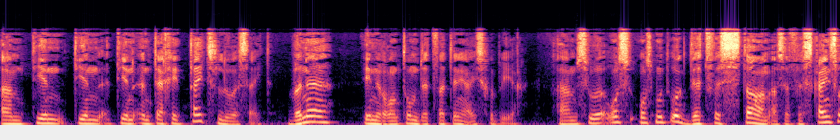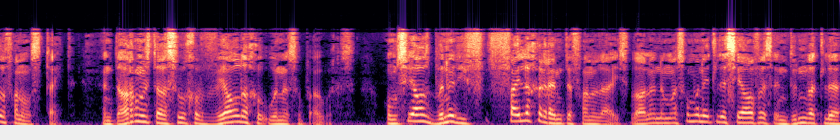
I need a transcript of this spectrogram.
um teen teen teen integriteitsloosheid binne en rondom dit wat in die huis gebeur. Um so ons ons moet ook dit verstaan as 'n verskynsel van ons tyd. En daarom is daar so geweldige onus op ouers om selfs binne die veilige ruimte van hulle huis waar hulle nou maar sommer net hulle self is en doen wat hulle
